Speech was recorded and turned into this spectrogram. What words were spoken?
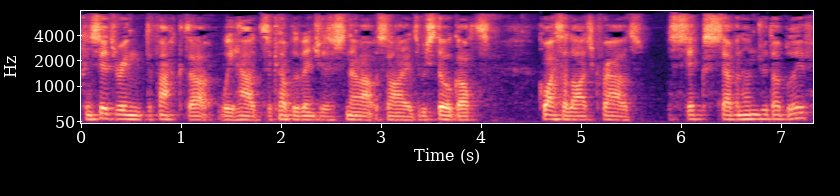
considering the fact that we had a couple of inches of snow outside. We still got quite a large crowd, six, seven hundred, I believe.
